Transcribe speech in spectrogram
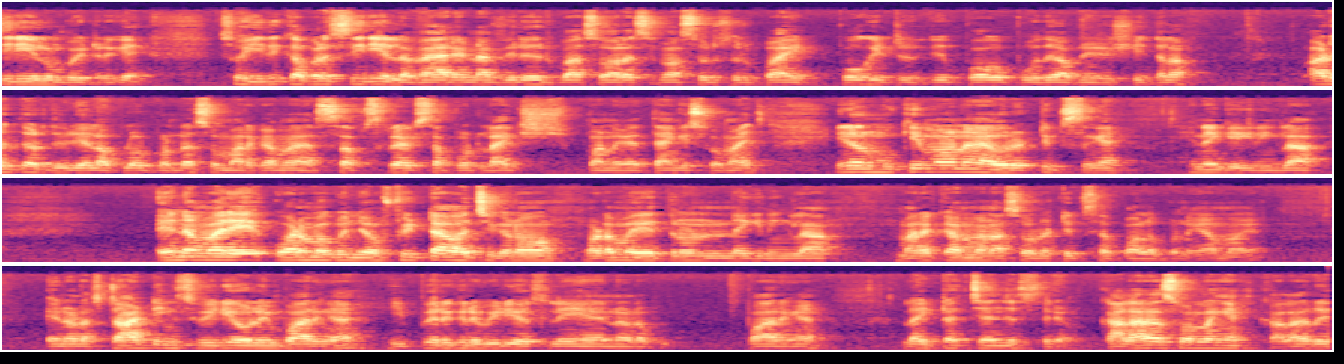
சீரியலும் போயிட்டு இருக்கு ஸோ இதுக்கப்புறம் சீரியலில் வேற என்ன விறுவிறுப்பாக சுவாரஸ்யமா சுறுசுறுப்பாக போகிட்டு இருக்கு போக போகுது அப்படின்ற விஷயத்தெல்லாம் அடுத்தடுத்த வீடியோவில் அப்லோட் பண்ணுறேன் ஸோ மறக்காமல் சப்ஸ்கிரைப் சப்போர்ட் லைக் பண்ணுங்க. தேங்க்யூ ஸோ மச் இன்னொரு முக்கியமான ஒரு டிப்ஸுங்க என்ன கேட்குறீங்களா என்ன மாதிரி உடம்ப கொஞ்சம் ஃபிட்டாக வச்சுக்கணும் உடம்ப ஏற்றணும்னு நினைக்கிறீங்களா? மறக்காமல் நான் சொல்கிற டிப்ஸை ஃபாலோ பண்ணுங்க. ஆமாங்க. என்னோடய ஸ்டார்டிங்ஸ் வீடியோலையும் பாருங்கள் இப்போ இருக்கிற வீடியோஸ்லையும் என்னோட பாருங்கள் லைட்டாக சேஞ்சஸ் தெரியும். கலரை சொல்லுங்கள் கலரு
